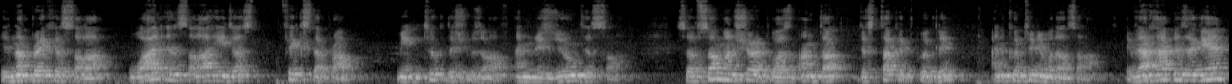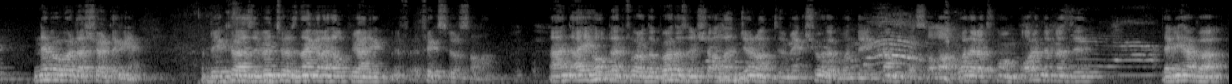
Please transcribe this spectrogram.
he did not break his salah. While in salah, he just fixed the problem, meaning took the shoes off and resumed his salah. So if someone's shirt was untucked, just tuck it quickly and continue without salah. If that happens again, never wear that shirt again. Because eventually it's not going to help you fix your salah. And I hope that for the brothers, inshallah, in general, to make sure that when they come to the salah, whether at home or in the masjid, then you have a,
